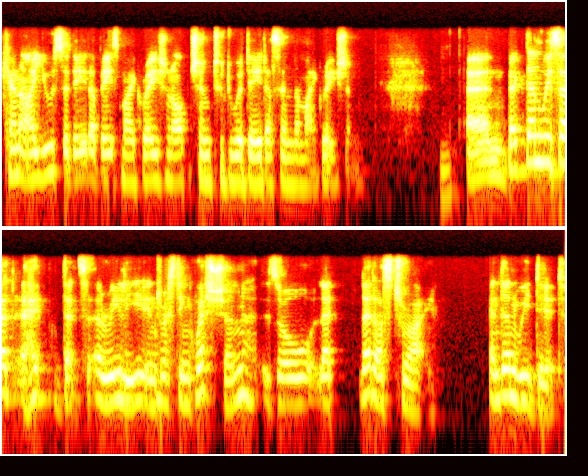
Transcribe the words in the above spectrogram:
can I use the database migration option to do a data center migration? And back then we said, hey, that's a really interesting question. So let, let us try. And then we did.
